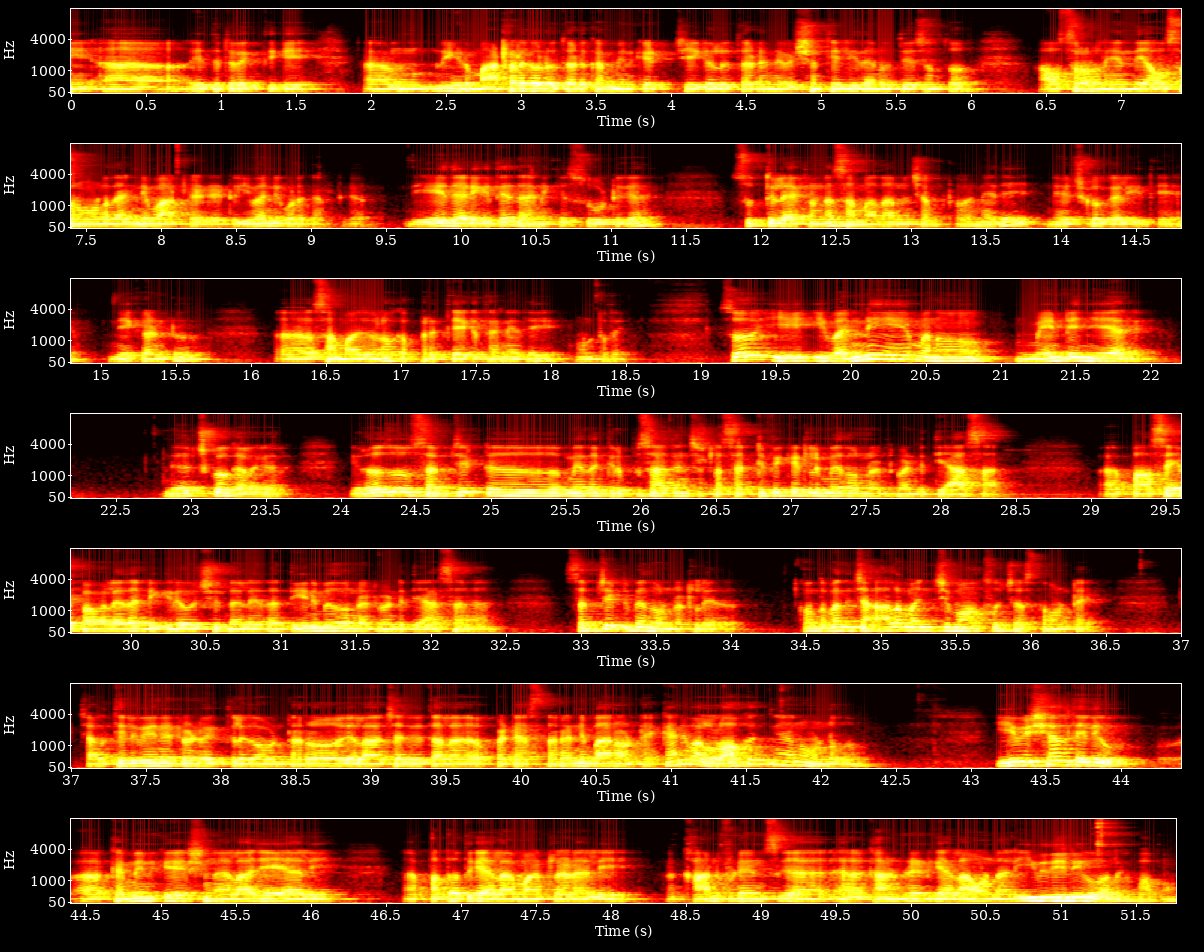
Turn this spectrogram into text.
ఎదుటి వ్యక్తికి ఆ, వీడు మాట్లాడగలుగుతాడు కమ్యూనికేట్ చేయగలుగుతాడు అనే విషయం తెలియదనే ఉద్దేశంతో అవసరం లేనిది అవసరం ఉన్నది అన్నీ మాట్లాడేటు ఇవన్నీ కూడా కరెక్ట్ కాదు. ఏది అడిగితే దానికి సూటుగా సుత్తి లేకుండా సమాధానం చెప్పడం అనేది నేర్చుకోగలిగితే నీకంటూ సమాజంలో ఒక ప్రత్యేకత అనేది ఉంటుంది. సో ఈ ఇవన్నీ మనం మెయింటైన్ చేయాలి. నేర్చుకోగలగాలి. ఈరోజు సబ్జెక్ట్ మీద గ్రిప్ సాధించట్ల సర్టిఫికెట్ల మీద ఉన్నటువంటి ధ్యాస పాస్ అయిపోవా లేదా డిగ్రీ వచ్చిందా లేదా దీని మీద ఉన్నటువంటి ధ్యాస సబ్జెక్ట్ మీద ఉండట్లేదు. కొంతమంది చాలా మంచి మార్క్స్ వచ్చేస్తూ ఉంటాయి. చాలా తెలివైనటువంటి వ్యక్తులుగా ఉంటారు ఇలా చదివితే అలా పెట్టేస్తారు అన్నీ బాగానే ఉంటాయి. కానీ వాళ్ళ లోక జ్ఞానం ఉండదు. ఈ విషయాలు తెలియవు. కమ్యూనికేషన్ ఎలా చేయాలి ఆ, పద్ధతిగా ఎలా మాట్లాడాలి కాన్ఫిడెన్స్గా కాన్ఫిడెంట్గా ఎలా ఉండాలి ఇవి తెలియవు వాళ్ళకి పాపం.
